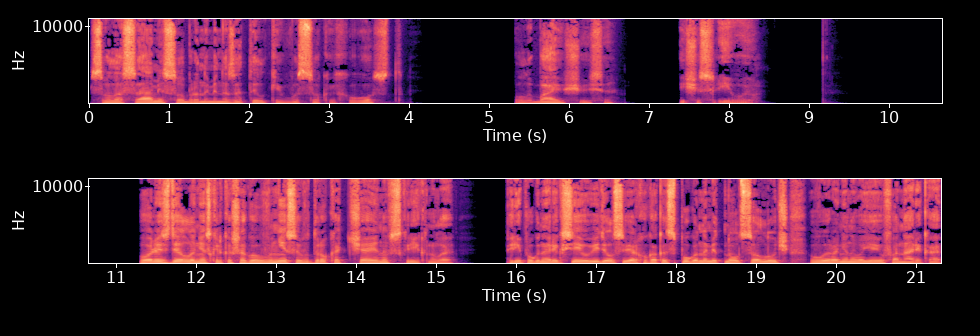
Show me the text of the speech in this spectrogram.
с волосами, собранными на затылке в высокий хвост, улыбающуюся и счастливую. Оля сделала несколько шагов вниз и вдруг отчаянно вскрикнула. Перепуганный Алексей увидел сверху, как испуганно метнулся луч выроненного ею фонарика.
